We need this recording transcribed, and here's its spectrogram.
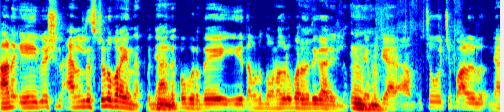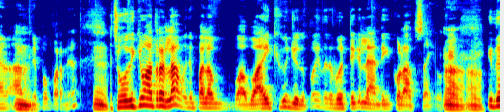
ആണ് ഏവിയേഷൻ അനലിസ്റ്റുകൾ പറയുന്നത്. അപ്പൊ ഞാനിപ്പോ വെറുതെ ഈ നമ്മൾ നുണകൾ പറഞ്ഞിട്ട് കാര്യമില്ല. ഇതിനെ പറ്റി ആ- ആ ചോദിച്ചപ്പോൾ ആളുകൾ ഞാൻ അറിഞ്ഞപ്പോൾ പറഞ്ഞ്. ചോദിക്കുക മാത്രമല്ല പല വായിക്കുകയും ചെയ്തപ്പോൾ ഇതിന് വെർട്ടിക്കൽ ലാൻഡിംഗ് കൊളാപ്സ് ആയി. ഇത്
